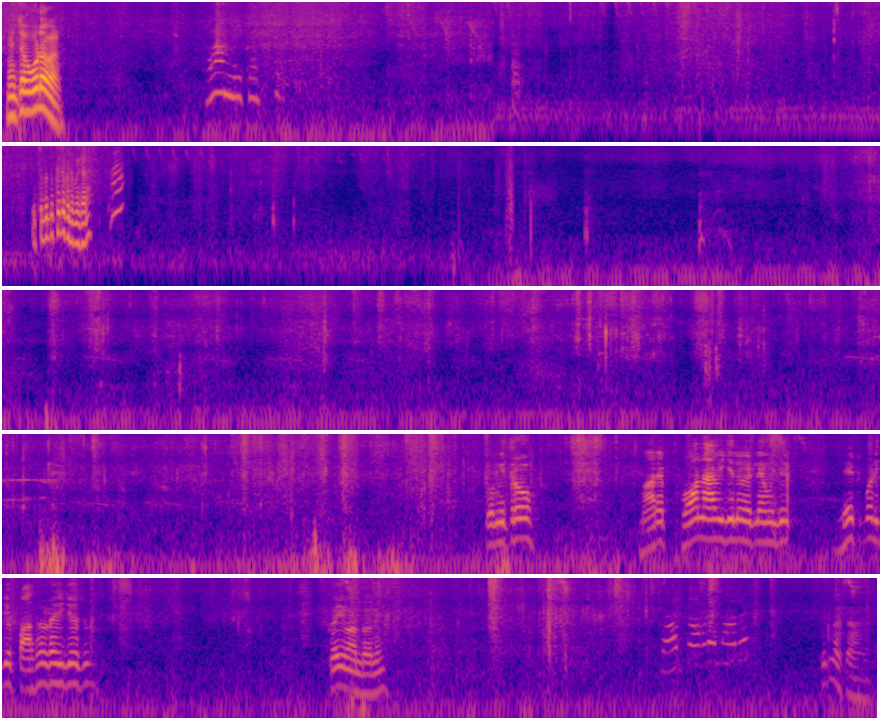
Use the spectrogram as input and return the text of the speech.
ઉડો વળ હા મેં કહ્યું તો મિત્રો મારે ફોન આવી ગયેલો એટલે હું જરીક લેટ પડી ગયો પાછળ રહી ગયો છું. કઈ વાંધો નહીં. કેટલા ચાલે?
